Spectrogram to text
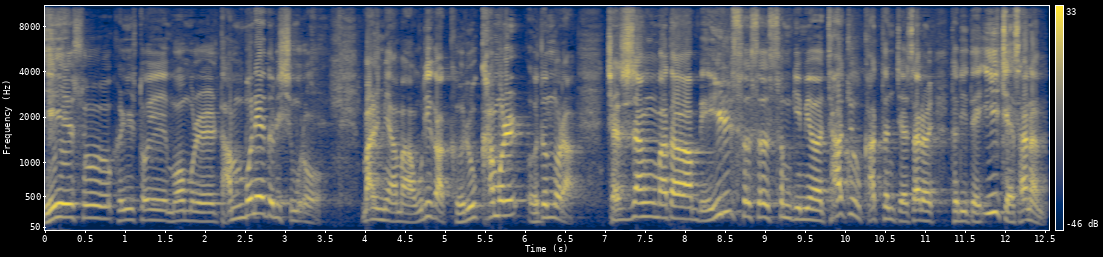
예수 그리스도의 몸을 단번에 들으심으로 말미암아 우리가 거룩함을 얻었노라. 제사장마다 매일 서서 섬기며 자주 같은 제사를 드리되 이 제사는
